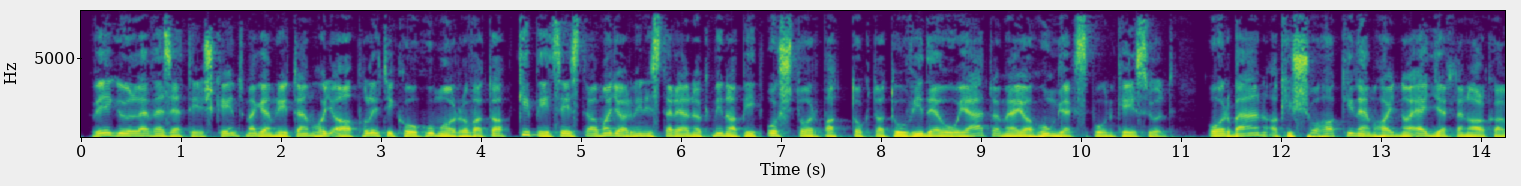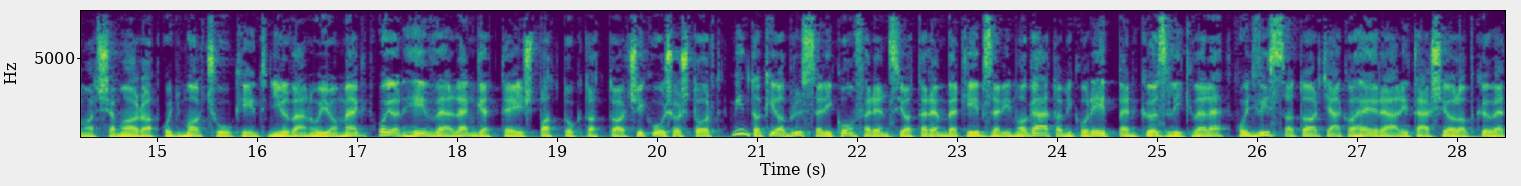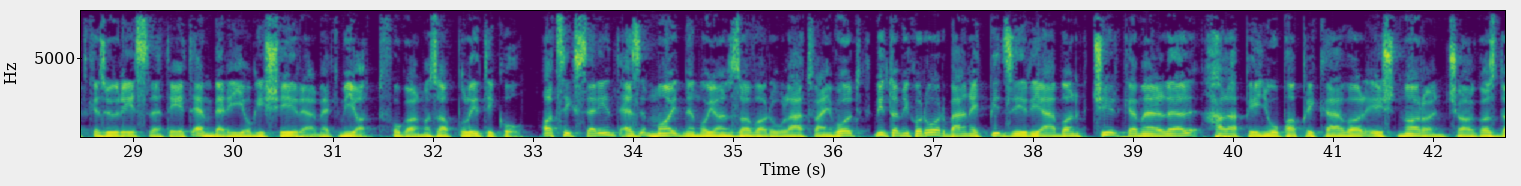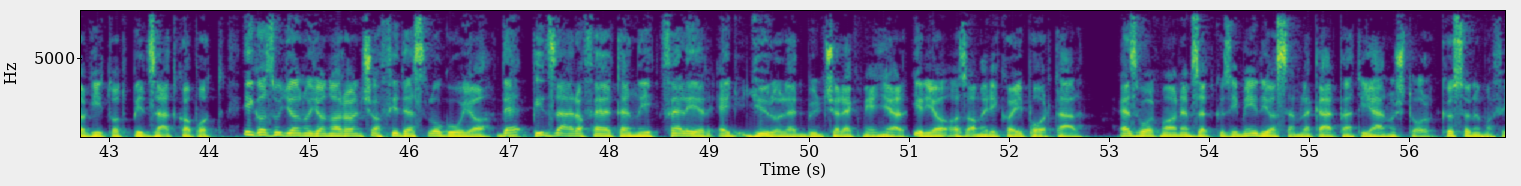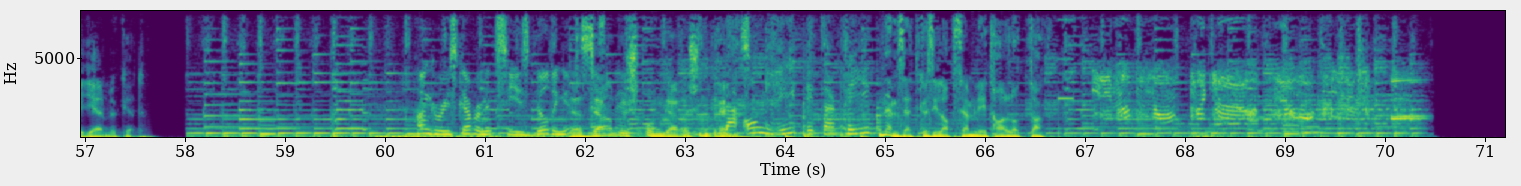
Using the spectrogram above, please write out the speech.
Végül levezetésként megemlítem, hogy a Politico humor rovata kipécézte a magyar miniszterelnök minapi ostorpattogtató videóját, amely a Hungexpón készült. Orbán, aki soha ki nem hagyna egyetlen alkalmat sem arra, hogy macsóként nyilvánuljon meg, olyan hévvel lengette és pattogtatta a csikósostort, mint aki a brüsszeli konferencia terembe képzeli magát, amikor éppen közlik vele, hogy visszatartják a helyreállítási alap következő részletét emberi jogi sérelmek miatt, fogalmaz a politikó. A cikk szerint ez majdnem olyan zavaró látvány volt, mint amikor Orbán egy pizzériában csirkemellel, jalapeno paprikával és narancsal gazdagított pizzát kapott. Igaz ugyan, hogy a narancs a Fidesz logója, de pizzára feltenni felér egy gyűlöletbűncselekménnyel, írja az amerikai portál. Ez volt ma a Nemzetközi Média Szemle Kárpáti Jánostól. Köszönöm a figyelmüket! Der szerbus-ungarischen Grenze. Nemzetközi lapszemlét hallottak.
